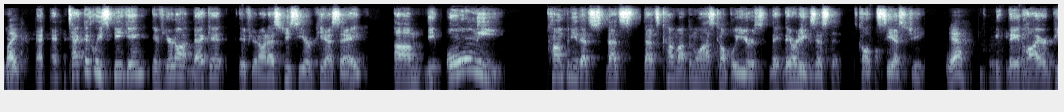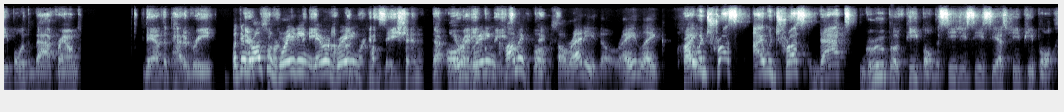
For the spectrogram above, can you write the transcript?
Yeah. Like, and, and, technically speaking, if you're not Beckett, if you're not SGC or PSA, um, the only company that's that's that's come up in the last couple years, they, they already existed. It's called CSG. Yeah, they hired people with the background they have the pedigree. But they were also grading. They were grading organization that already grading comic books already, though, right? Like I would trust I would trust that group of people, the CGC CSG people,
